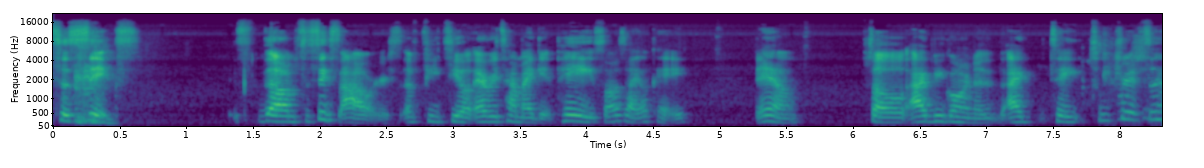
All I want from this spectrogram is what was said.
to six, um, to six hours of PTO every time I get paid. So I was like, okay, damn, So I'd be going to I take two trips She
